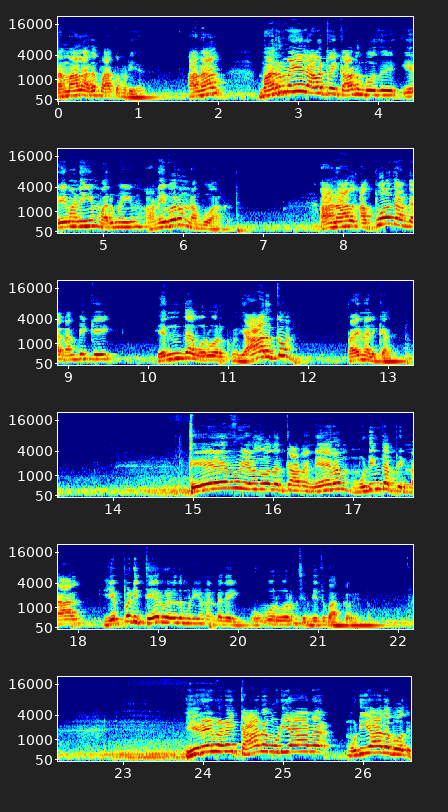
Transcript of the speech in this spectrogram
நம்மால் அதை பார்க்க முடியாது. ஆனால் மறுமையில் அவற்றை காணும்போது இறைவனையும் மறுமையும் அனைவரும் நம்புவார்கள். ஆனால் அப்போது அந்த நம்பிக்கை எந்த ஒருவருக்கும் யாருக்கும் பயனளிக்காது. தேர்வு எழுதுவதற்கான நேரம் முடிந்த பின்னால் எப்படி தேர்வு எழுத முடியும் என்பதை ஒவ்வொருவரும் சிந்தித்து பார்க்க வேண்டும். இறைவனை காண முடியாத முடியாத போது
